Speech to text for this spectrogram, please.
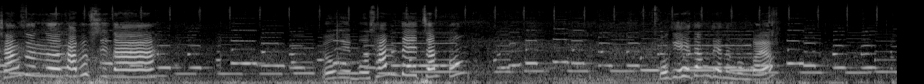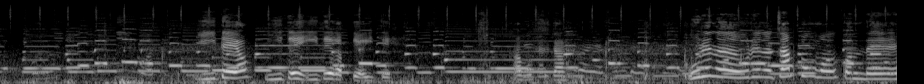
장순루 가봅시다. 여기 뭐 3대 짬뽕? 거기에 해당되는 건가요? 2대요? 2대, 2대 같대요, 2대. 가봅시다. 우리는, 우리는 짬뽕 먹을 건데,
